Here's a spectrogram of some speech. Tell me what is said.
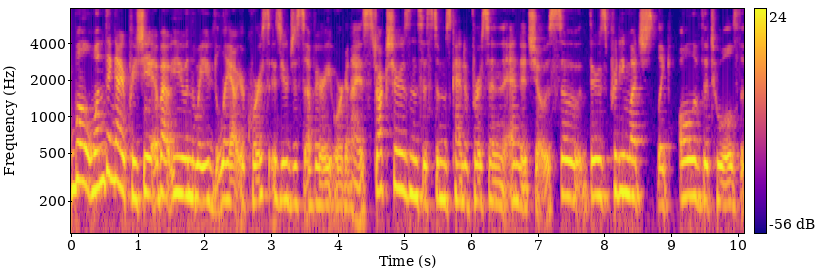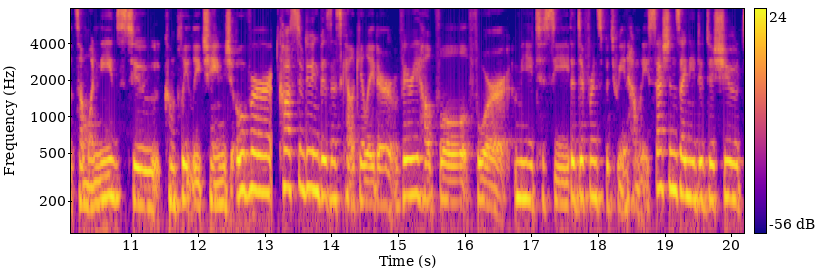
Well, one thing I appreciate about you and the way you lay out your course is you're just a very organized structures and systems kind of person, and it shows. So there's pretty much like all of the tools that someone needs to completely change over. Cost of doing business calculator, very helpful for me to see the difference between how many sessions I needed to shoot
